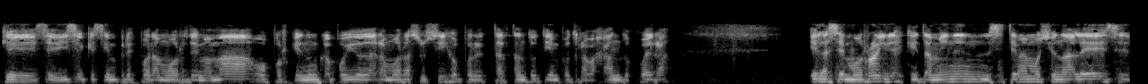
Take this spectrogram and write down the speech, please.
que se dice que siempre es por amor de mamá o porque nunca ha podido dar amor a sus hijos por estar tanto tiempo trabajando fuera. Y las hemorroides, que también en el sistema emocional es eh,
